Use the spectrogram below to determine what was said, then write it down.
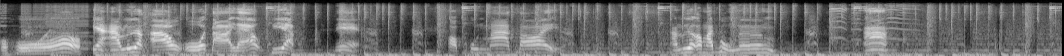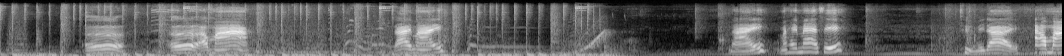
โอ้โหเนี่ยเอาเลือกเอาโอ้ตายแล้วเพียบนี่ขอบคุณมากต้อย อาเลือกเอามาถุงหนึ่งอะเออ เออ เอามา ได้ไหม ไหน มาให้แม่สิ ถือไม่ได้ เอามา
